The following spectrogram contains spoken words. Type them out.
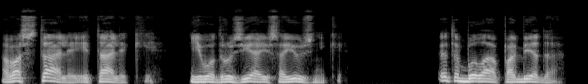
восстали италики, его друзья и союзники. Это была победа,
